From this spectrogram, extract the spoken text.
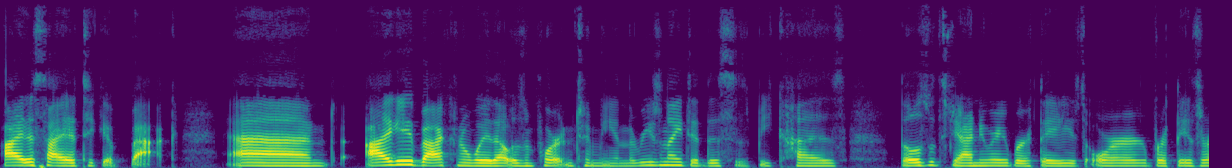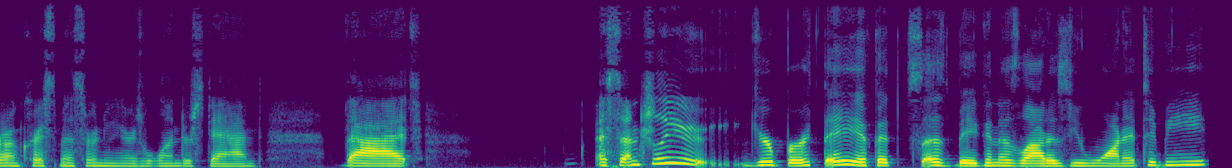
I decided to give back. And I gave back in a way that was important to me. And the reason I did this is because those with January birthdays or birthdays around Christmas or New Year's will understand that essentially your birthday, if it's as big and as loud as you want it to be,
